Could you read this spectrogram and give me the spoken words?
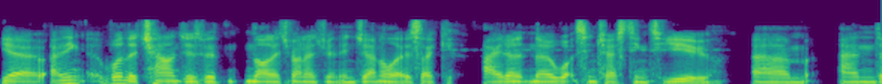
Yeah, I think one of the challenges with knowledge management in general is like I don't know what's interesting to you, um, and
